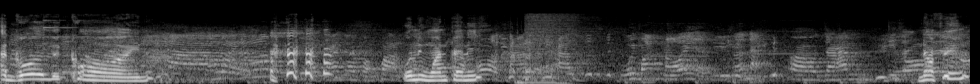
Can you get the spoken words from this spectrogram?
A gold coin. Only one penny. Nothing.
